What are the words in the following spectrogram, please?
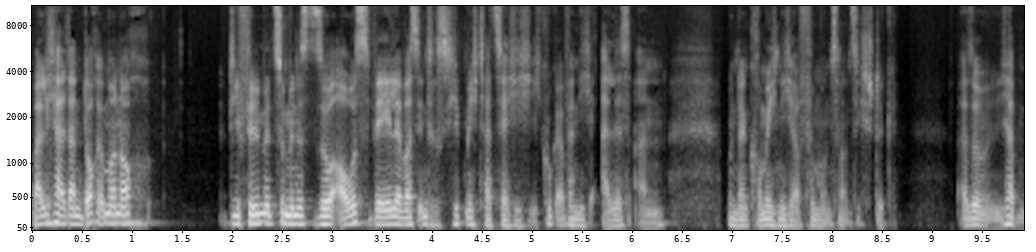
weil ich halt dann doch immer noch die Filme zumindest so auswähle, was interessiert mich tatsächlich. Ich gucke einfach nicht alles an. Und dann komme ich nicht auf 25 Stück. Also ich habe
